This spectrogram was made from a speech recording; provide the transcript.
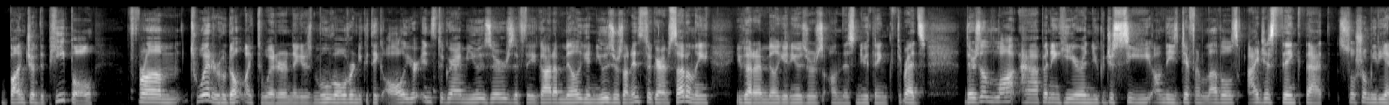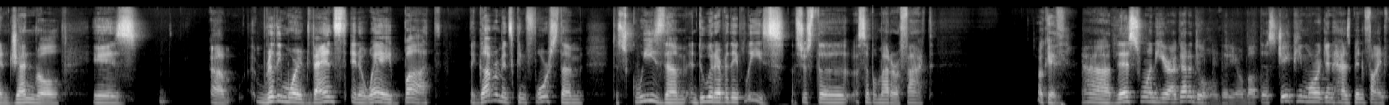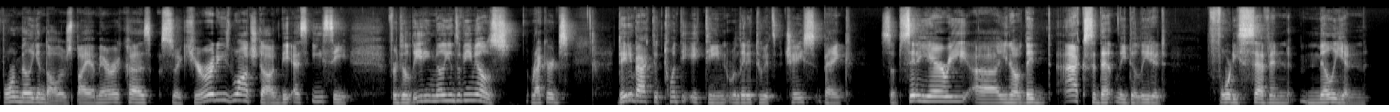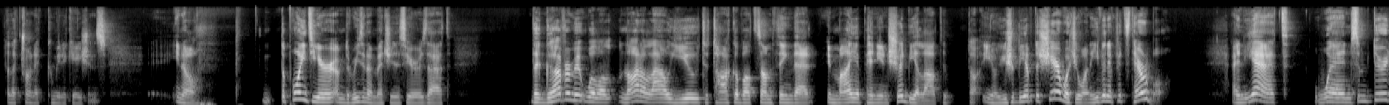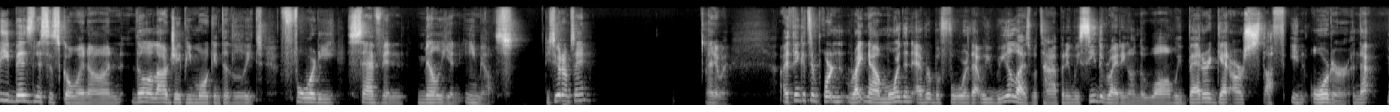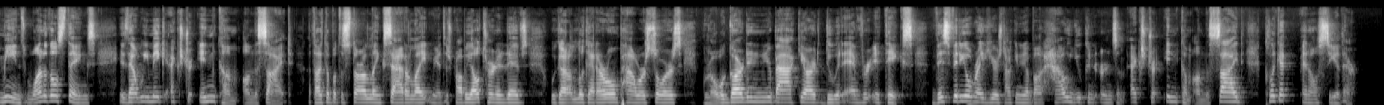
bunch of the people from Twitter who don't like Twitter and they can just move over and you could take all your Instagram users. If they got a million users on Instagram, suddenly you got a million users on this new thing, Threads. There's a lot happening here, and you could just see on these different levels. I just think that social media in general is uh, really more advanced in a way, but the governments can force them to squeeze them and do whatever they please. That's just the, a simple matter of fact. Okay, uh, this one here, I got to do a whole video about this. JP Morgan has been fined $4 million by America's securities watchdog, the SEC, for deleting millions of emails records dating back to 2018 related to its Chase Bank subsidiary. Uh, you know, they accidentally deleted 47 million electronic communications. You know, the point here, mean, the reason I'm mentioning this here is that the government will not allow you to talk about something that, in my opinion, should be allowed to. Talk, you know, you should be able to share what you want, even if it's terrible. And yet, when some dirty business is going on, they'll allow JP Morgan to delete 47 million emails. Do you see what I'm saying? Anyway, I think it's important right now more than ever before that we realize what's happening. We see the writing on the wall. We better get our stuff in order. And that means one of those things is that we make extra income on the side. I talked about the Starlink satellite. There's probably alternatives. We got to look at our own power source, grow a garden in your backyard, do whatever it takes. This video right here is talking about how you can earn some extra income on the side. Click it, and I'll see you there.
